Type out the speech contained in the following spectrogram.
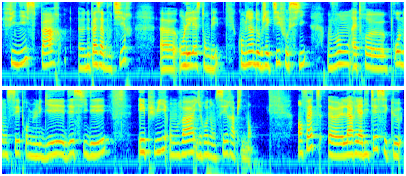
finissent par euh, ne pas aboutir? Euh, On les laisse tomber. Combien d'objectifs aussi vont être euh, prononcés, promulgués, décidés, et puis on va y renoncer rapidement. En fait, euh, la réalité, c'est que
